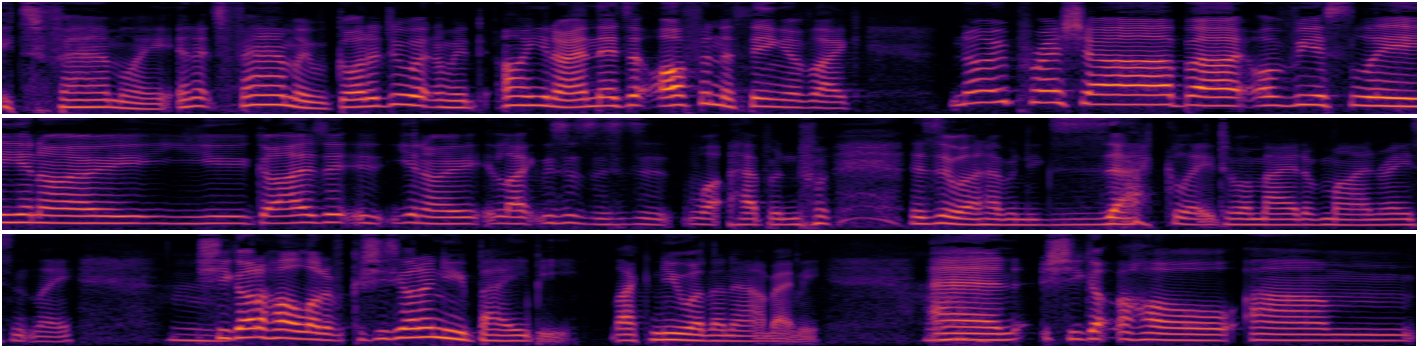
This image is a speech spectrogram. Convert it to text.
it's family and it's family. We've got to do it, and we oh you know, and there's often a thing of like no pressure, but obviously you know you guys you know like this is this is what happened. this is what happened exactly to a mate of mine recently. She got a whole lot of because she's got a new baby, like newer than our baby. And she got the whole, um,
